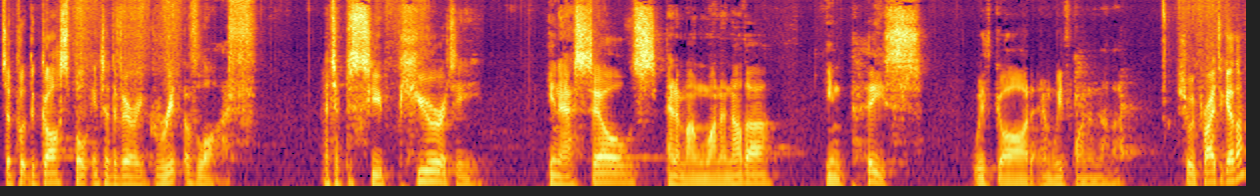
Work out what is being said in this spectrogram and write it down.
to put the gospel into the very grit of life and to pursue purity in ourselves and among one another in peace with God and with one another. Shall we pray together?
